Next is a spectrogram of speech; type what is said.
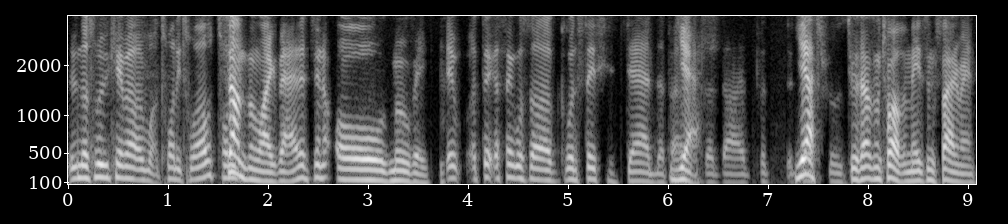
Even though this movie came out in what 2012, something like that. It's an old movie. It, I think I think it was uh Gwen Stacy's dad that, passed- Yes. that died. But Yeah. really 2012, Amazing Spider-Man.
